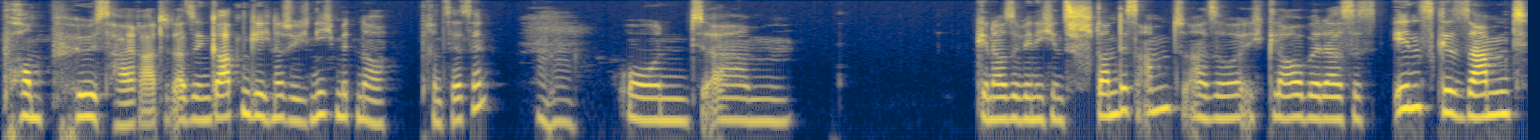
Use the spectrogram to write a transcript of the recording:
pompös heiratet. Also in den Garten gehe ich natürlich nicht mit einer Prinzessin Mhm. und ähm, genauso wenig ins Standesamt. Also ich glaube, dass es insgesamt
